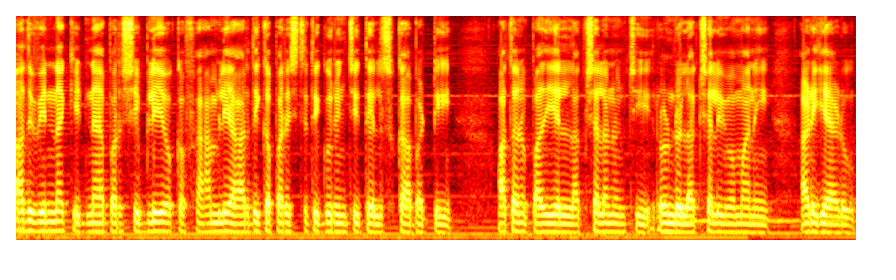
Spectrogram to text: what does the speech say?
అది విన్న కిడ్నాపర్ షిబ్లీ యొక్క ఫ్యామిలీ ఆర్థిక పరిస్థితి గురించి తెలుసు కాబట్టి అతను పదిహేను లక్షల నుంచి రెండు లక్షలు ఇవ్వమని అడిగాడు.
